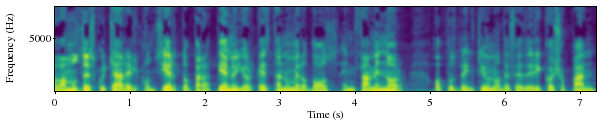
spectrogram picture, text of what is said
Acabamos de escuchar el concierto para piano y orquesta número 2 en Fa menor, opus 21 de Federico Chopin,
